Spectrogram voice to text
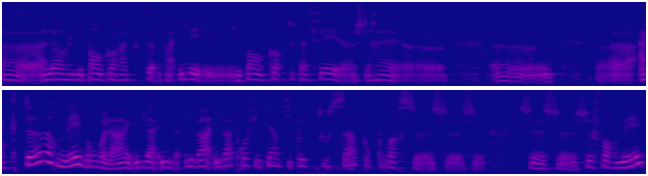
Euh, alors, il n'est pas encore acteur, enfin, il n'est il est pas encore tout à fait, euh, je dirais, euh, acteur, mais bon, voilà, il, va, profiter un petit peu de tout ça pour pouvoir se, former.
